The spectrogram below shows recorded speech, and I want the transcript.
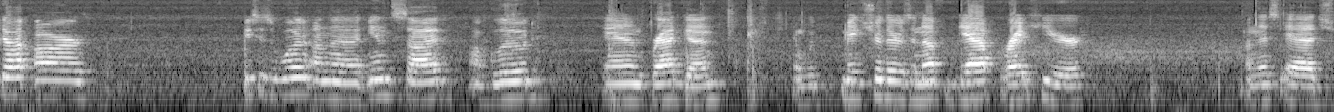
got our pieces of wood on the inside, all glued and brad gun. And we make sure there's enough gap right here on this edge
